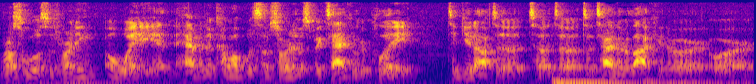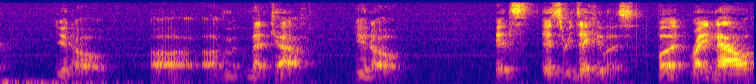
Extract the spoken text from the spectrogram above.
Russell Wilson's running away and having to come up with some sort of spectacular play to get off to, to, to, to Tyler Lockett or, or you know, uh, uh, Metcalf. You know, it's it's ridiculous. But right now,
